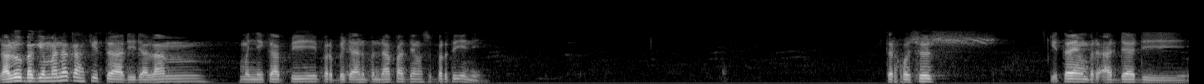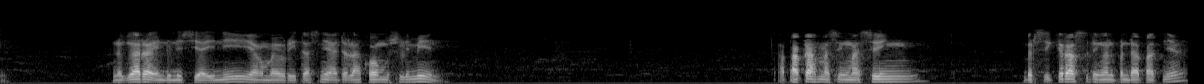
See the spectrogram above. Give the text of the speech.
Lalu bagaimanakah kita di dalam menyikapi perbedaan pendapat yang seperti ini? Terkhusus kita yang berada di negara Indonesia ini yang mayoritasnya adalah kaum muslimin. Apakah masing-masing bersikeras dengan pendapatnya?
